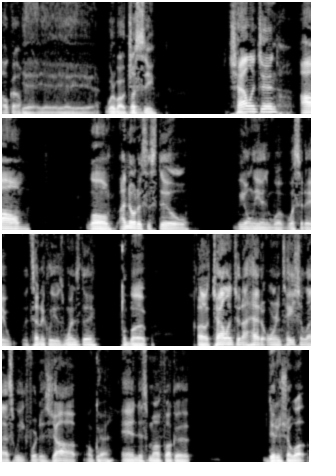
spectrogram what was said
Okay. Yeah, yeah, yeah, yeah, yeah. What about you? Let's see. Challenging. Um. Well, I know this is still. We only in what? What's today? It technically is Wednesday, but uh, challenging. I had an orientation last week for this job, Okay. and this motherfucker didn't show up.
